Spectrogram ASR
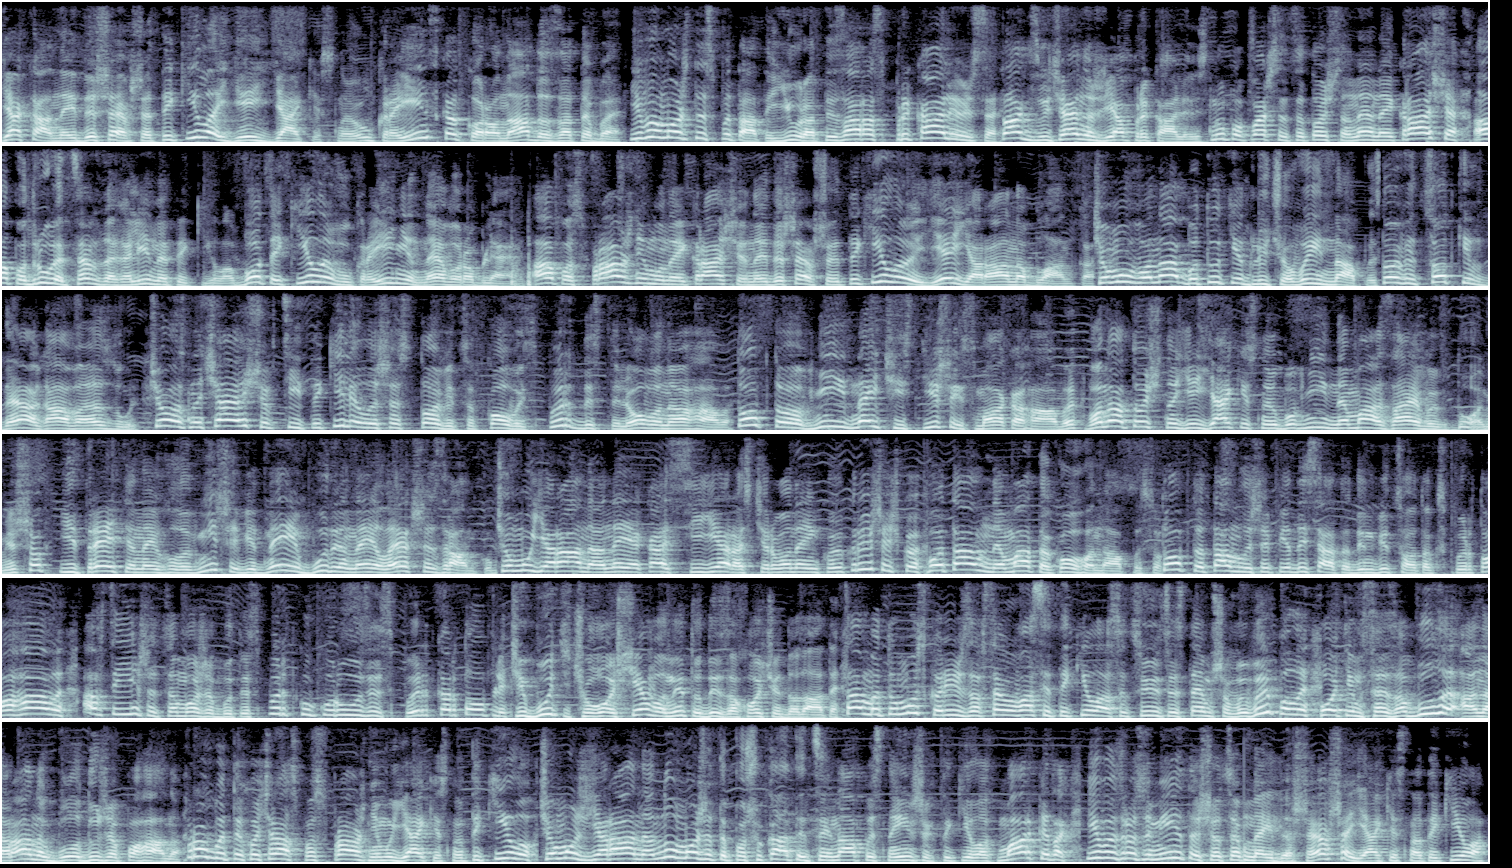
Яка найдешевша текіла є якісною? Українська коронадо за тебе. І ви можете спитати, Юра, ти зараз прикалюєшся? Так, звичайно ж, я прикалююсь. Ну, по-перше, це точно не найкраще. А по-друге, це взагалі не текіла, бо текіли в Україні не виробляють. А по-справжньому найкраще, найдешевшою текілою є Ярана Бланка. Чому вона? Бо тут є ключовий напис: 100% де агаве азуль, що означає, що в цій текілі лише 100% спирт дистильованої агави. Тобто в ній найчистіший смак агави. Вона точно є якісною, бо в ній нема зайвих домішок. І третє, найголовніше, від неї буде найлегше зранку. Чому Ярана, а не якась сієра з червоненькою кришечкою? Бо там нема такого напису. Тобто там лише 51% спирту агави, а все інше це може бути спирт кукурузи, спирт картоплі чи будь-чого ще вони туди захочуть додати. Саме тому, скоріш за все, у вас і текіла асоціюється з тим, що ви випили, потім все забули, а на ранок було дуже погано. Пробуйте хоч раз по-справжньому якісну текілу. Чому ж я рана? Ну можете пошукати цей напис на інших текілах маркетах, і ви зрозумієте, що це найдешевша якісна текіла.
